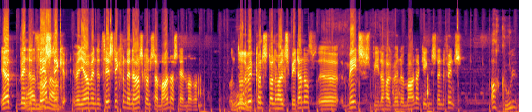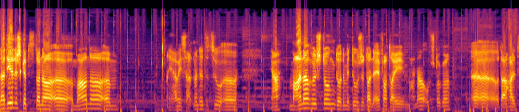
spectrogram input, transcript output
ja, wenn Ja, du 10 Mana. Stück... Wenn, ja, wenn du 10 Stück von der Arsch kannst einen Mana-Stern machen. Und Oh. damit kannst du dann halt später noch äh, Mage spielen, halt, wenn du Mana-Gegenstände findest. Ach, cool. Natürlich gibt's dann noch äh, Mana, ähm, ja, wie sagt man das dazu? Äh, ja, Mana-Rüstung, damit du dann einfach deine Mana aufstocke. Äh, oder halt,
